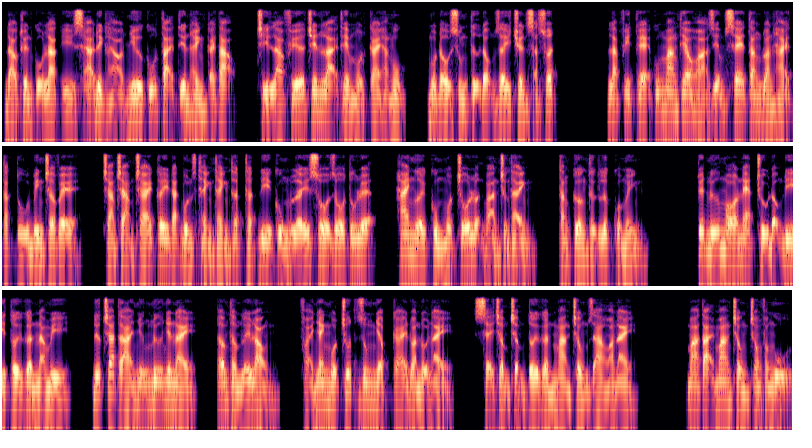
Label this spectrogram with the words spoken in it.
đảo thuyền cổ lạc ỷ xã địch hào như cũ tại tiến hành cải tạo, chỉ là phía trên lại thêm một cái hạng mục, một đầu súng tự động dây chuyển sản xuất. Lạc phịt thệ cũng mang theo hỏa diễm xe tăng đoàn hải tặc tù binh trở về, chạm chạm trái cây đặt buôn thành thành thật thật đi cùng lấy sổ rộ tu luyện, hai người cùng một chỗ luận bàn trưởng thành, tăng cường thực lực của mình tuyết nữ mò nẹt chủ động đi tới gần nam y đức chát tá những nữ nhân này, âm thầm lấy lòng, phải nhanh một chút dung nhập cái đoàn đội này, sẽ chậm chậm tới gần mang chồng ra hòa này. Mà tại mang chồng trong phòng ngủ,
